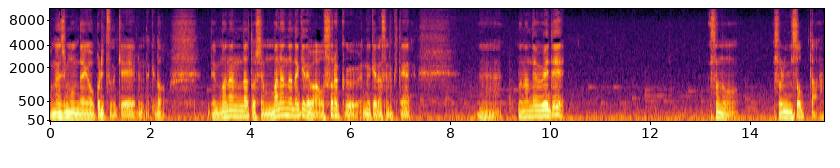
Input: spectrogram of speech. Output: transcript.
同じ問題が起こり続けるんだけどで学んだとしても学んだだけではおそらく抜け出せなくて、えー、学んだ上でそのそれに沿った、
